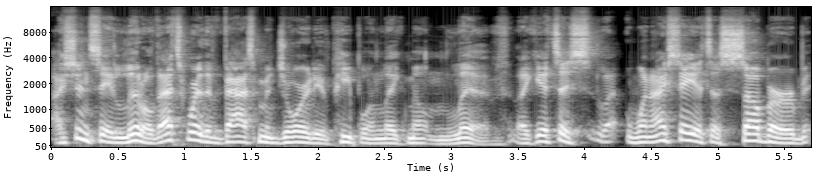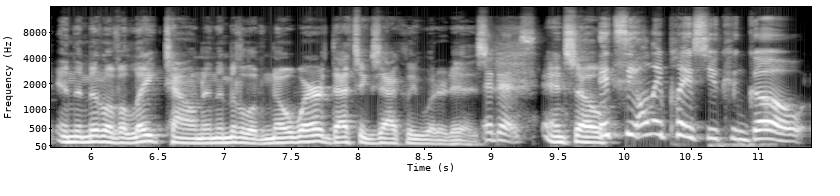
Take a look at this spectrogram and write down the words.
I shouldn't say little. That's where the vast majority of people in Lake Milton live. Like it's a when I say it's a suburb in the middle of a lake town in the middle of nowhere, that's exactly what it is. It is. And so It's the only place you can go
